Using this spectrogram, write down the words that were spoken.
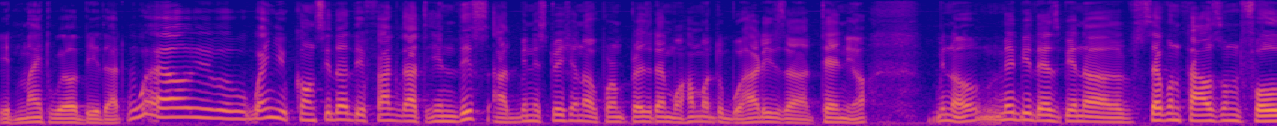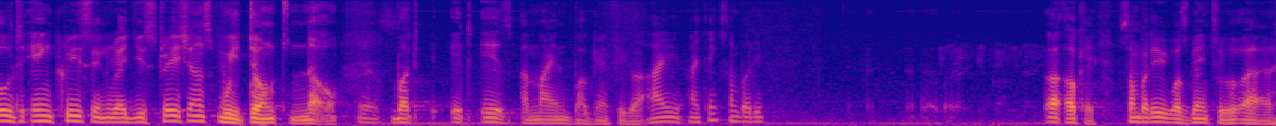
It might well be that, well, when you consider the fact that in this administration of President Muhammadu Buhari's uh, tenure, you know, maybe there's been a 7,000-fold increase in registrations. We don't know. Yes. But it is a mind-boggling figure. I, I think somebody... Uh, okay, somebody was going to uh,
